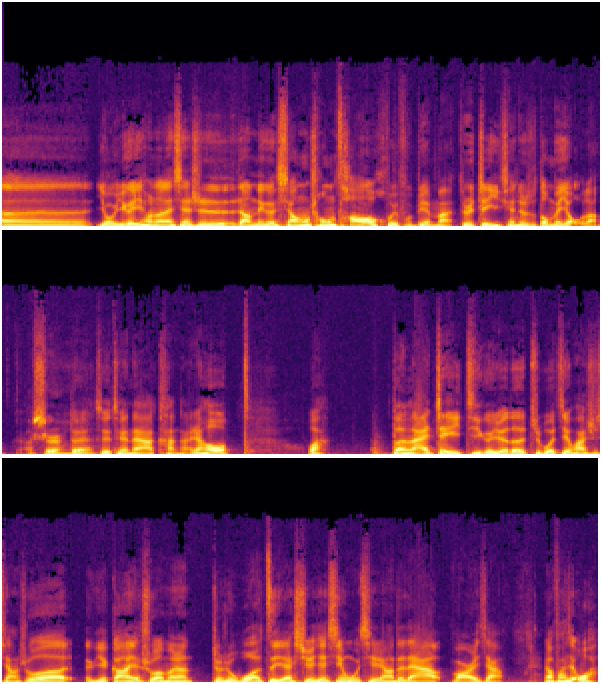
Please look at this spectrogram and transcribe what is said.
呃有一个异常状态，线是让那个降虫槽恢复变慢，就是这以前就是都没有的。是对，所以推荐大家看看。然后，哇，本来这几个月的直播计划是想说，也刚刚也说了嘛，让就是我自己来学一些新武器，然后带大家玩一下，然后发现哇，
